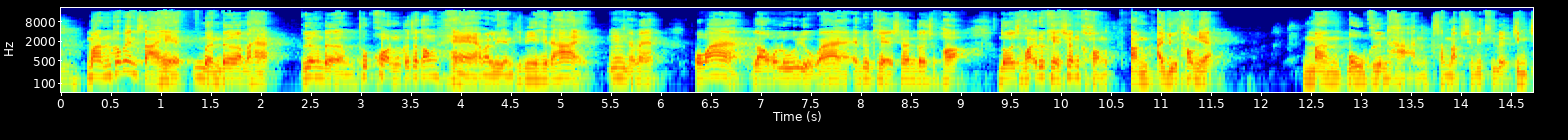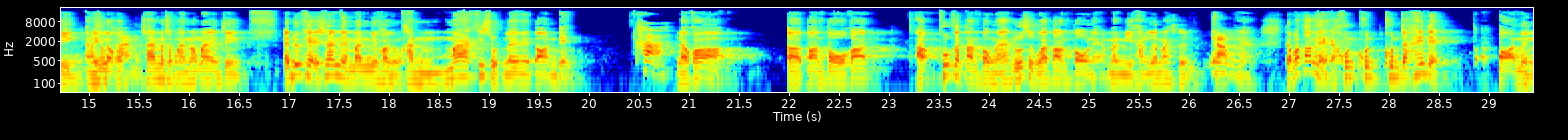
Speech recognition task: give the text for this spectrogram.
อืมๆมันก็เป็นสาเหตุเหมือนเดิมอะฮะเรื่องเดิมทุกคนก็จะต้องแห่มาเรียนที่นี่ให้ได้อืมใช่ไหมเพราะว่าเราก็รู้อยู่ว่า education โดยเฉพาะ โดยเฉพาะ education ของตอนอายุเท่าเนี้ย มันปูพื้นฐานสำหรับชีวิตที่เหลือจริง ๆ อันนี้เราก็มันสำคัญใช่มันสำคัญมาก ๆ จริงๆ education เนี่ยมันมีความสำคัญมากที่สุดเลยในตอนเด็ก ค่ะ แล้วก็เอ่อตอนโตก็เอาพูดกันตามตรงนะ รู้สึกว่าตอนโตเนี่ยมันมีทางเลือกมากขึ้นครับนะแต่ว่าตอนเด็กอะคุณคุณคุณจะให้เด็กปหนึ่ง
